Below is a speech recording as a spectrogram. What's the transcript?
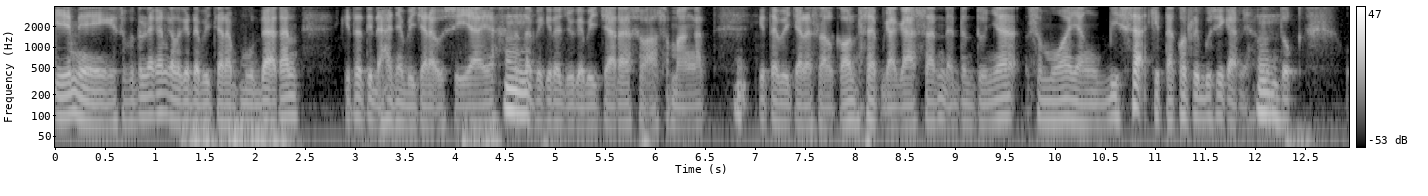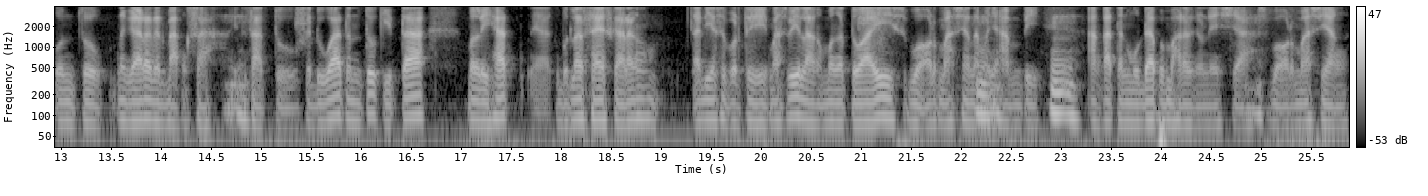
gini, sebetulnya kan kalau kita bicara muda kan kita tidak hanya bicara usia ya, Hmm. tetapi kita juga bicara soal semangat. Kita bicara soal konsep, gagasan dan tentunya semua yang bisa kita kontribusikan ya Hmm. untuk untuk negara dan bangsa. Itu satu. Kedua tentu kita melihat ya kebetulan saya sekarang tadi ya seperti Mas bilang mengetuai sebuah ormas yang namanya AMPI. Hmm. Angkatan Muda Pembaharuan Indonesia, sebuah ormas yang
